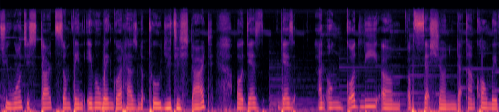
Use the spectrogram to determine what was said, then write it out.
to want to start something even when God has not told you to start. Or there's there's an ungodly um obsession that can come with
